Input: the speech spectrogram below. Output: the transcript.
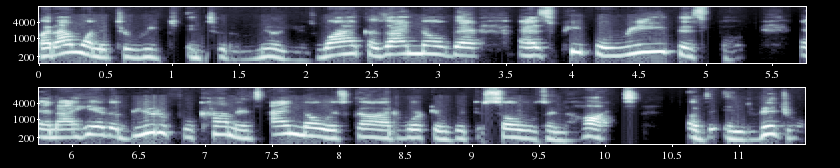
but I wanted to reach into the millions. Why? Because I know that as people read this book and I hear the beautiful comments, I know it's God working with the souls and hearts of the individual.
